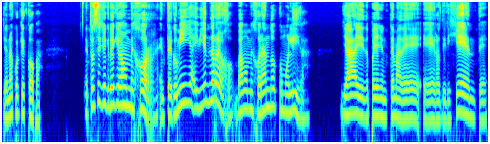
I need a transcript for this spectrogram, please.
Ya no es cualquier copa. Entonces yo creo que vamos mejor, entre comillas, y bien de reojo, vamos mejorando como liga. Ya y después hay un tema de eh, los dirigentes,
